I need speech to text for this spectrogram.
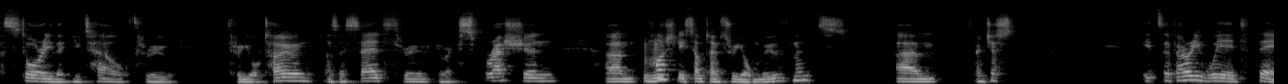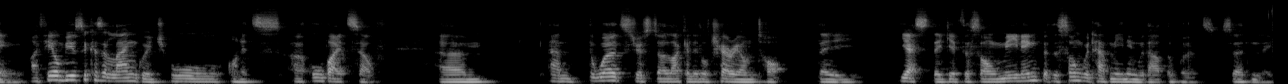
a story that you tell through through your tone, as I said, through your expression, um, Mhm. partially sometimes through your movements, um, and just it's a very weird thing. I feel music is a language all on its uh, all by itself, um, and the words just are like a little cherry on top. They yes, they give the song meaning, but the song would have meaning without the words, certainly.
